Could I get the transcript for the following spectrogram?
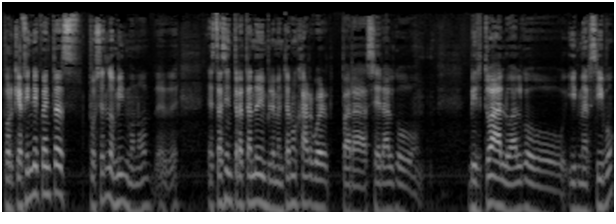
porque a fin de cuentas, pues es lo mismo, ¿no? Eh, eh, Estás tratando de implementar un hardware para hacer algo virtual o algo inmersivo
